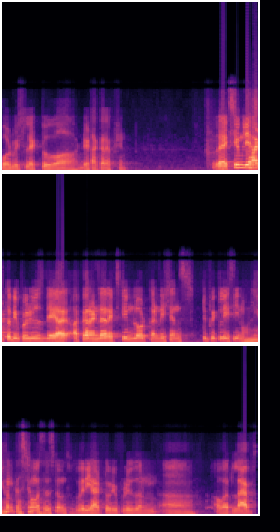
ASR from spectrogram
code which led to uh, data corruption. They're extremely hard to reproduce. They occur under extreme load conditions, typically seen only on customer systems, very hard to reproduce on uh, our labs.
